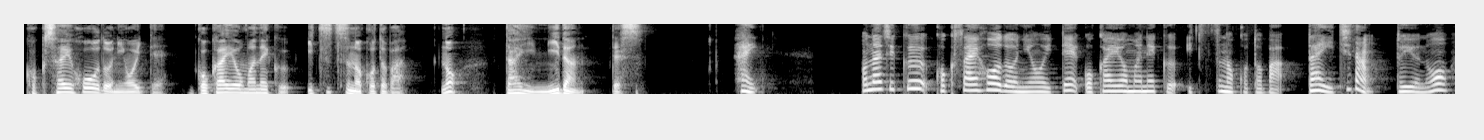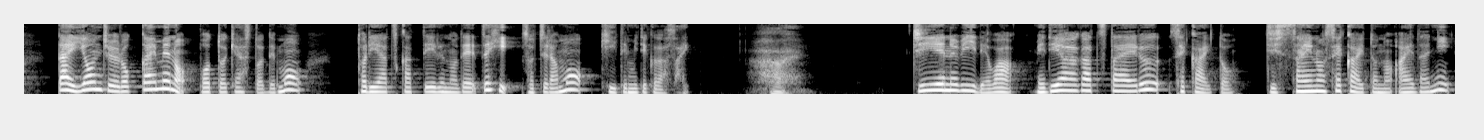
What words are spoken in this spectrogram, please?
国際報道において誤解を招く5つの言葉の第2弾です。はい。同じく国際報道において誤解を招く5つの言葉第1弾というのを第46回目のポッドキャストでも取り扱っているので、ぜひそちらも聞いてみてください。はい。GNB ではメディアが伝える世界と実際の世界との間に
